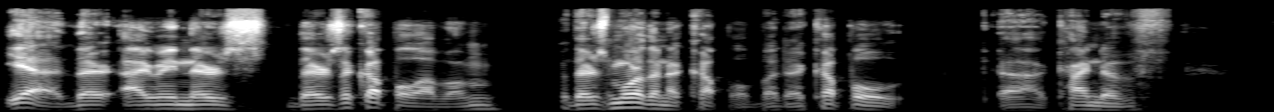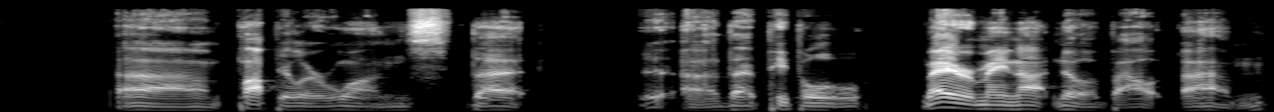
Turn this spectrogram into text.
yeah, there. I mean, there's there's a couple of them. but There's more than a couple, but a couple uh, kind of um, popular ones that uh, that people may or may not know about. Um,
